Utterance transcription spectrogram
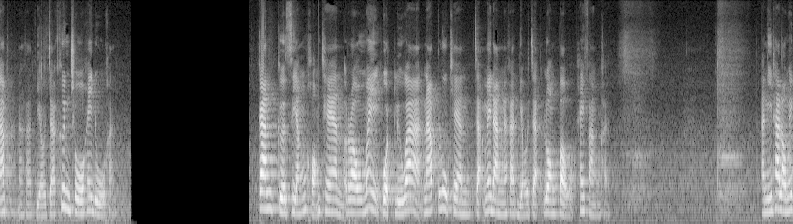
นับนะคะ เดี๋ยวจะขึ้นโชว์ให้ดูค่ะ การเกิดเสียงของแคนเราไม่กดหรือว่านับลูกแคนจะไม่ดังนะคะ เดี๋ยวจะลองเป่าให้ฟังค่ะ อันนี้ถ้าเราไม่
